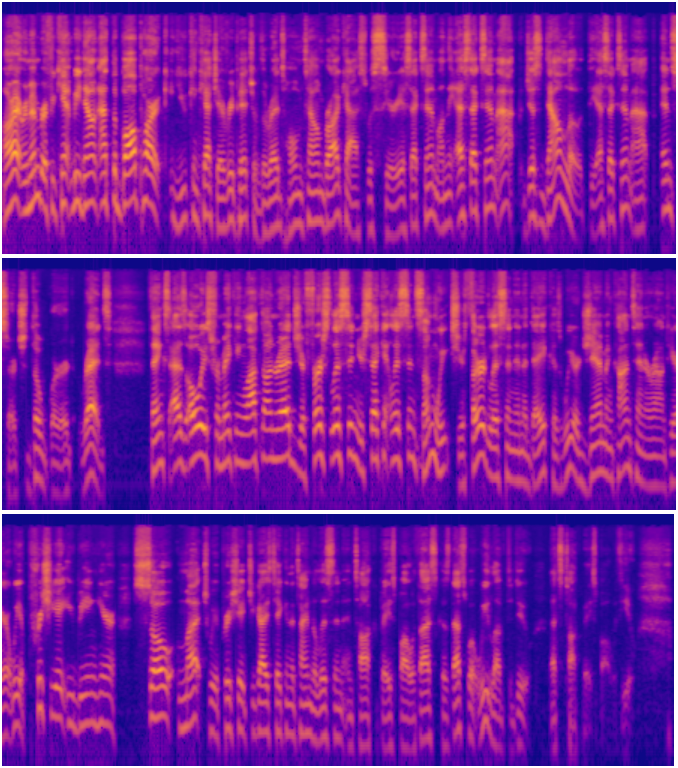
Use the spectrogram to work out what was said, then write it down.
All right. Remember, if you can't be down at the ballpark, you can catch every pitch of the Reds' hometown broadcast with SiriusXM on the SXM app. Just download the SXM app and search the word Reds. Thanks as always for making Locked On Reds your first listen, your second listen, some weeks your third listen in a day because we are jamming content around here. We appreciate you being here so much. We appreciate you guys taking the time to listen and talk baseball with us because that's what we love to do. That's talk baseball with you.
